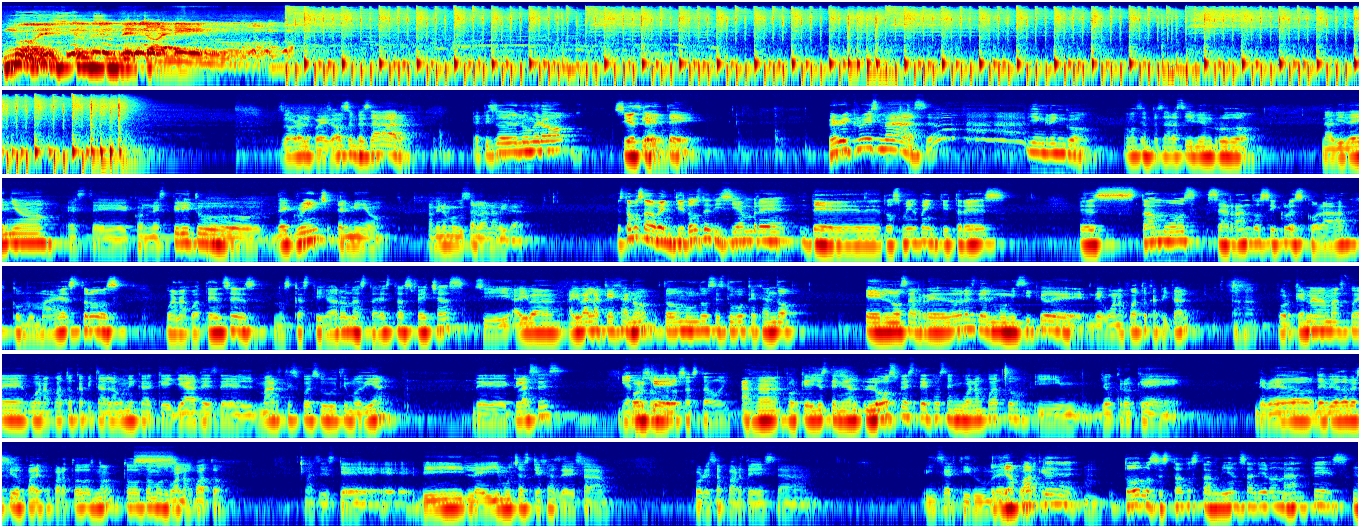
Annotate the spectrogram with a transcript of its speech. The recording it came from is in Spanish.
Monstruos Metaleros. Pues órale, pues vamos a empezar. Episodio número Siete. 7. Merry Christmas. Ah, bien gringo. Vamos a empezar así bien rudo. Navideño, este, con espíritu de Grinch, el mío. A mí no me gusta la Navidad. Estamos a 22 de diciembre de 2023. Estamos cerrando ciclo escolar. Como maestros guanajuatenses nos castigaron hasta estas fechas. Sí, ahí va, ahí va la queja, ¿no? Todo el mundo se estuvo quejando en los alrededores del municipio de, de Guanajuato Capital. ¿Por qué nada más fue Guanajuato Capital la única que ya desde el martes fue su último día de clases? Y Porque- nosotros hasta hoy. Ajá, porque ellos tenían los festejos en Guanajuato y yo creo que debería, debió de haber sido parejo para todos, ¿no? Todos somos Sí. Guanajuato. Así es que eh, vi, leí muchas quejas de esa, por esa parte, esa incertidumbre. Y aparte, por qué. Mm. todos los estados también salieron antes.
